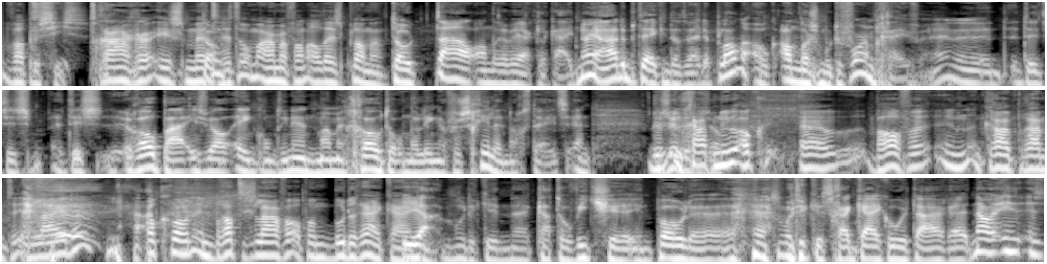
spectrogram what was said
wat Precies. trager is met het omarmen van al deze plannen. Totaal andere werkelijkheid. Nou ja, dat betekent dat wij de plannen ook anders moeten vormgeven. Het is, het is, Europa is wel één continent, maar met grote onderlinge verschillen nog steeds. En Dus u gaat ook- nu ook, eh, behalve in een kruipruimte in Leiden, ook gewoon in Bratislava op een boerderij kijken. Ja, moet ik in eh, Katowice in Polen, eh, moet ik eens gaan kijken hoe het daar... nou, in, in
